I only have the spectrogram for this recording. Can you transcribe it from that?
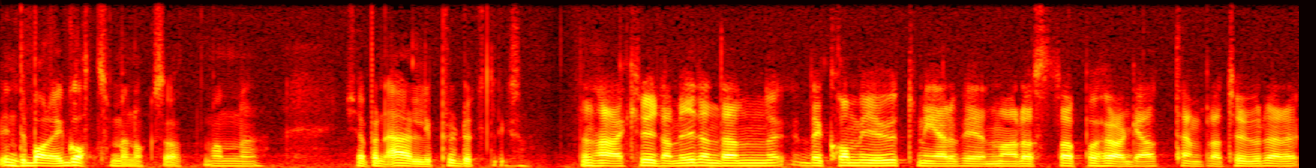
inte bara är gott men också att man eh, köper en ärlig produkt. Liksom. Den här kryddamiden den, det kommer ju ut mer när man röstar på höga temperaturer.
